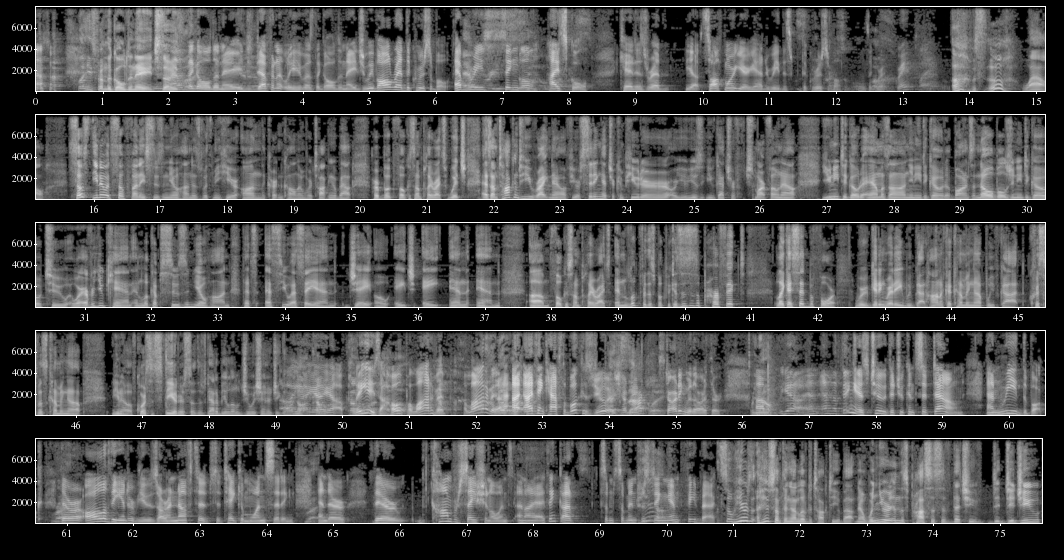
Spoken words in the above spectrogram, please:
well, he's from the golden age, he so was he's the like, golden age. you know. Definitely, he was the golden age. We've all read The Crucible. Every, Every single, single high school kid has read. Yeah, sophomore year, you had to read this, The Crucible. It was a oh. great, great play. Oh, it was, oh, wow. So you know it's so funny. Susan Johann is with me here on the Curtain Call, and we're talking about her book, Focus on Playwrights. Which, as I'm talking to you right now, if you're sitting at your computer or you're using, you've got your smartphone out, you need to go to Amazon, you need to go to Barnes and Nobles, you need to go to wherever you can and look up Susan Johann. That's S U S A N J O H A N N. um, Focus on Playwrights, and look for this book because this is a perfect like I said before, we're getting ready. We've got Hanukkah coming up. We've got Christmas coming up. You know, of course, it's theater, so there's got to be a little Jewish energy Oh, going yeah, on. yeah, Come on. yeah. Come Please, on. I hope a lot of it. A lot of it. I, I, I think half the book is Jewish. I Exactly. mean, starting with Arthur. Um, yeah, and, and the thing is, too, that you can sit down and Mm-hmm. read the book. Right. There are all of the interviews are enough to, to take in one sitting, Right. and they're they're conversational, and, and I, think I think got some, some interesting in feedback. So here's here's something I'd love to talk to you about. Now, when you're in this process of that, you did, did you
